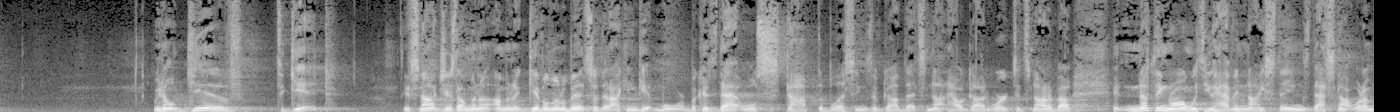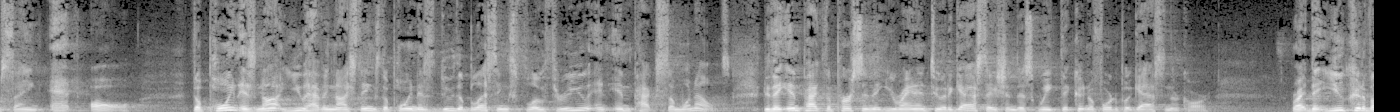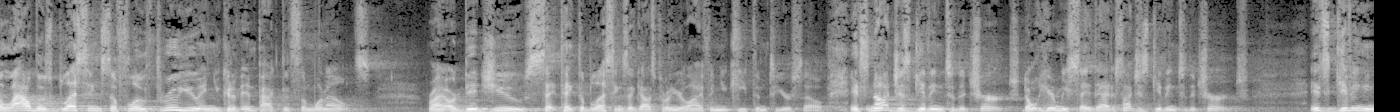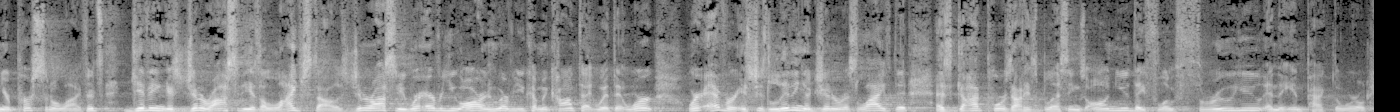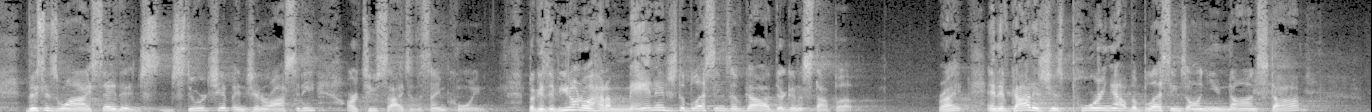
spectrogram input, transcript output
We don't give to get. It's not just I'm going to I'm going to give a little bit so that I can get more because that will stop the blessings of God. That's not how God works. It's not about nothing wrong with you having nice things. That's not what I'm saying at all. The point is not you having nice things. The point is do the blessings flow through you and impact someone else? Do they impact the person that you ran into at a gas station this week that couldn't afford to put gas in their car? Right? That you could have allowed those blessings to flow through you and you could have impacted someone else right? Or did you take the blessings that God's put on your life and you keep them to yourself? It's not just giving to the church. Don't hear me say that. It's not just giving to the church. It's giving in your personal life. It's giving, it's generosity as a lifestyle. It's generosity wherever you are and whoever you come in contact with at work, wherever. It's just living a generous life that as God pours out his blessings on you, they flow through you and they impact the world. This is why I say that stewardship and generosity are two sides of the same coin. Because if you don't know how to manage the blessings of God, they're going to stop up, right? And if God is just pouring out the blessings on you nonstop,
